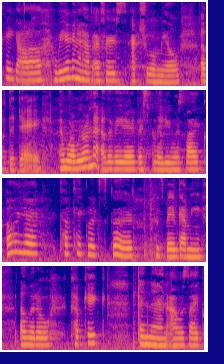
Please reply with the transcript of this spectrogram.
Okay, y'all, we are gonna have our first actual meal of the day. And while we were on the elevator, this lady was like, oh, your cupcake looks good. Because babe got me a little cupcake. And then I was like,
